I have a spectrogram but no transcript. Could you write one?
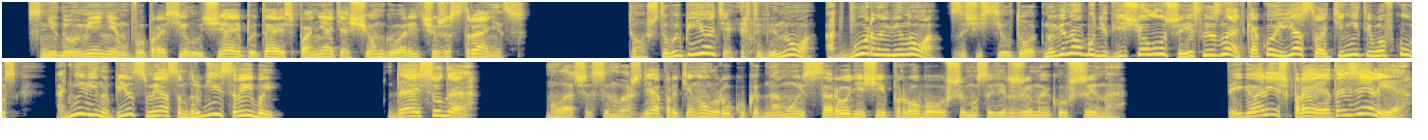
— с недоумением вопросил Учай, пытаясь понять, о чем говорит чужестранец. «То, что вы пьете, это вино, отборное вино», — зачистил тот. «Но вино будет еще лучше, если знать, какое яство оттенит его вкус. Одни вина пьют с мясом, другие — с рыбой». «Дай сюда!» Младший сын вождя протянул руку к одному из сородичей, пробовавшему содержимое кувшина. «Ты говоришь про это зелье?»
